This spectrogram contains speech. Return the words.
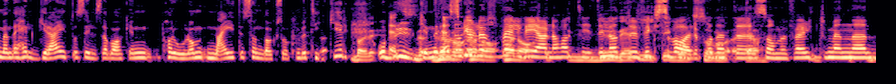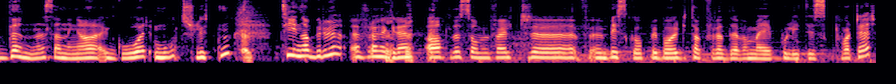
Men det er helt greit å stille seg bak en parole om nei til søndagsåpne butikker. Bare- og bruke en Jeg skulle veldig gjerne hatt tid til at du fikk svare på dette, ja. Sommerfelt, men eh, denne sendinga går mot slutten. Tina Bru eh, fra Høyre, Atle Sommerfelt, eh, biskop i Borg, takk for at det var med i Politisk kvarter.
